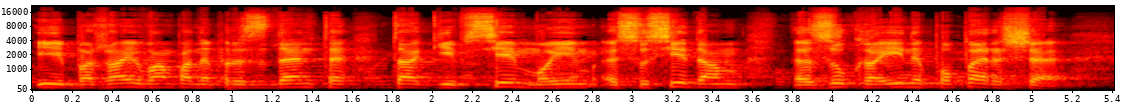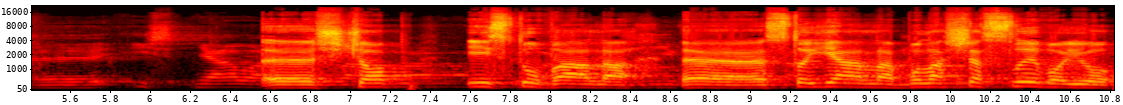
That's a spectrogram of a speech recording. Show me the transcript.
і бажаю вам, пане президенте, так і всім моїм сусідам з України. По перше, щоб існувала, е, стояла, була щасливою,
